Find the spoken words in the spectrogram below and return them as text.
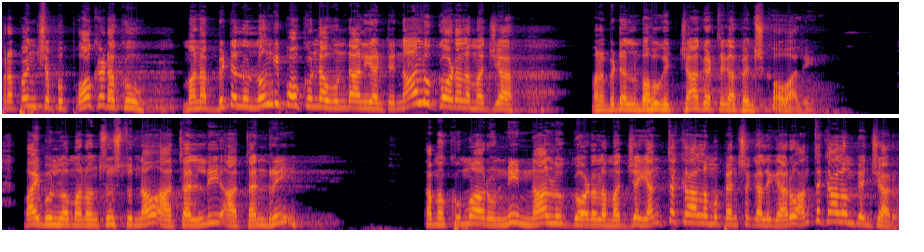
ప్రపంచపు పోకడకు మన బిడ్డలు లొంగిపోకుండా ఉండాలి అంటే నాలుగు గోడల మధ్య మన బిడ్డలను బహుగా జాగ్రత్తగా పెంచుకోవాలి. బైబిల్లో మనం చూస్తున్నాం ఆ తల్లి ఆ తండ్రి తమ కుమారుణ్ణి నాలుగు గోడల మధ్య ఎంతకాలము పెంచగలిగారు అంతకాలం పెంచారు.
